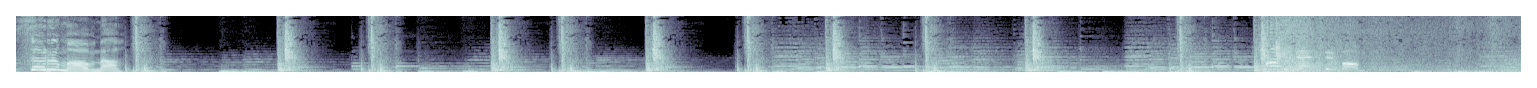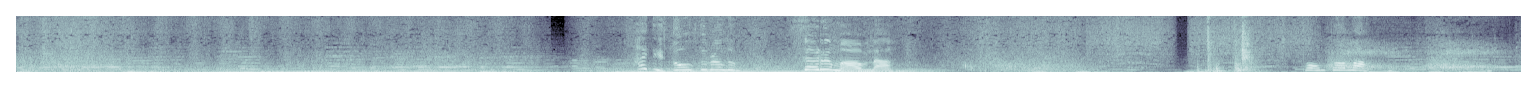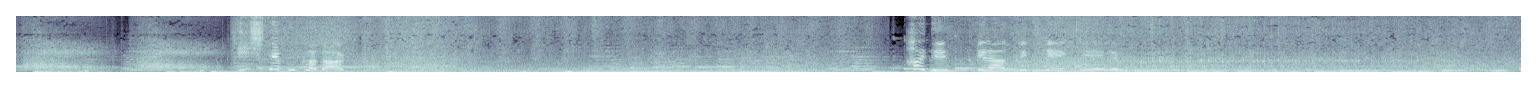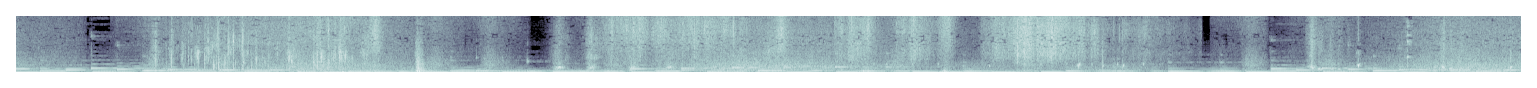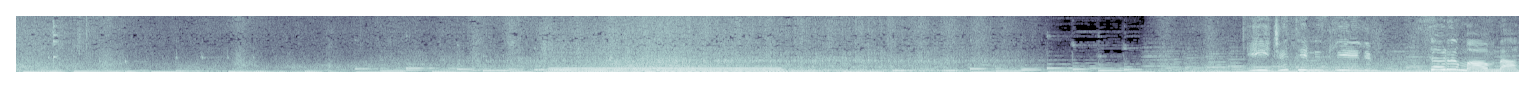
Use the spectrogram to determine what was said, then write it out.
Sarı Mavna. Aynen devam. Hadi dolduralım. Sarı Mavna. Pompala. İşte bu kadar. Hadi biraz bitki ekleyelim. İyice temizleyelim. Sarı Mavna.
